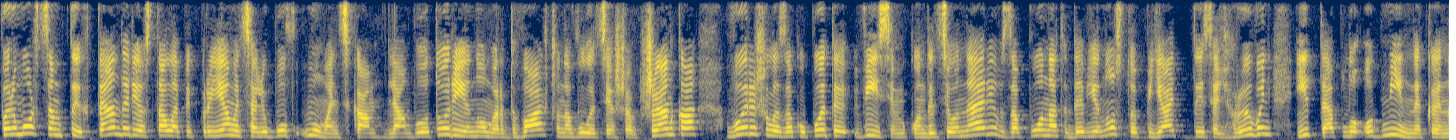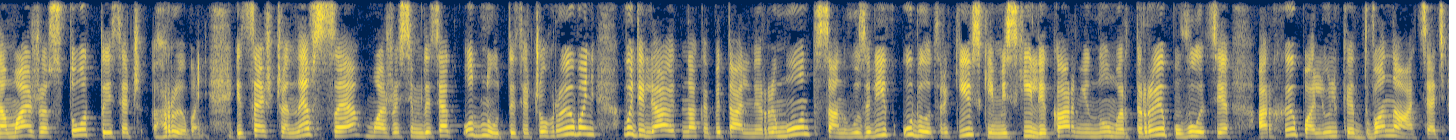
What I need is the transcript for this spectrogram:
Переможцем тих тендерів стала підприємиця Любов Уманська. Для амбулаторії номер 2, що на вулиці Шевченка, вирішили закупити 8 кондиціонерів за понад 95 тисяч гривень і теплообмінники на майже 100 тисяч гривень. І це ще не все. Майже 71 тисячу гривень виділяють на капітальний ремонт санвузлів у Білоцерківській міській лікарні номер 3 по вулиці Архипа Люльки, 12.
